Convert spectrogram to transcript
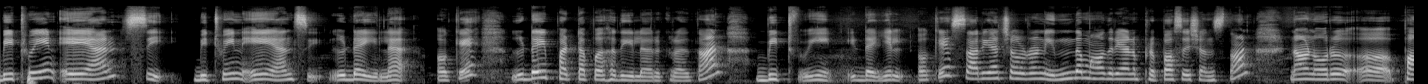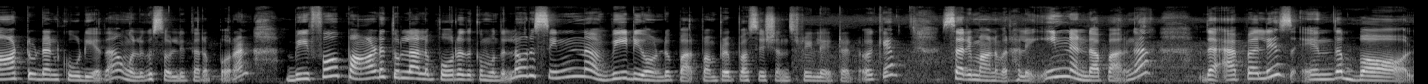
between A and C between A and C இடையில். ஓகே இடைப்பட்ட பகுதியில் இருக்கிறது தான் பிட்வீன் இடையில். ஓகே சரியா சொல்கிறேன் இந்த மாதிரியான ப்ரிப்பாசிஷன்ஸ் தான் நான் ஒரு பாட்டுடன் கூடியதாக உங்களுக்கு சொல்லித்தர போகிறேன் பிஃபோர் பாடத்துள்ளால போகிறதுக்கு முதல்ல ஒரு சின்ன வீடியோ ஒன்று பார்ப்போம் ப்ரிப்பாசிஷன்ஸ் ரிலேட்டட் ஓகே சரி மாணவர்களே இன்னெண்டா பாருங்கள் the apple is in the ball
